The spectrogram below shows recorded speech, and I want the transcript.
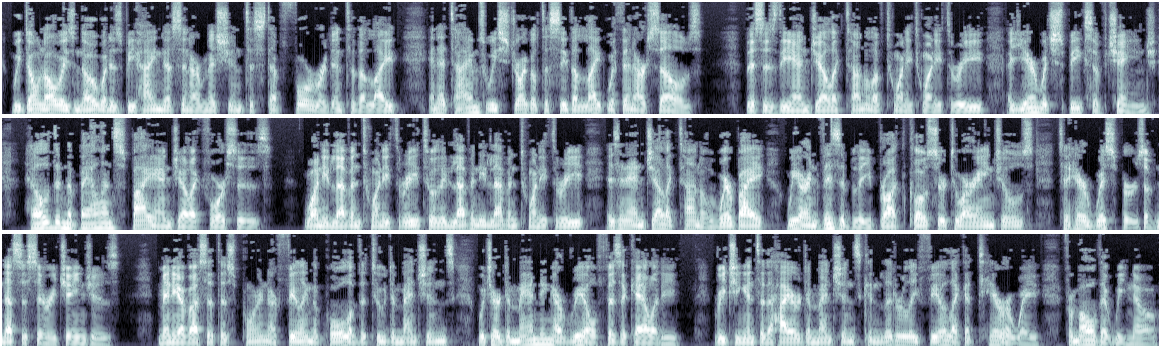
We don't always know what is behind us in our mission to step forward into the light, and at times we struggle to see the light within ourselves. This is the angelic tunnel of 2023, a year which speaks of change, held in the balance by angelic forces. 11123 to 111123 is an angelic tunnel whereby we are invisibly brought closer to our angels to hear whispers of necessary changes. Many of us at this point are feeling the pull of the two dimensions which are demanding our real physicality. Reaching into the higher dimensions can literally feel like a tear away from all that we know,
